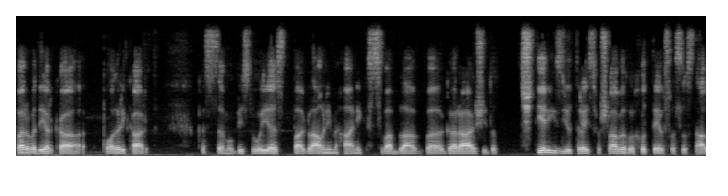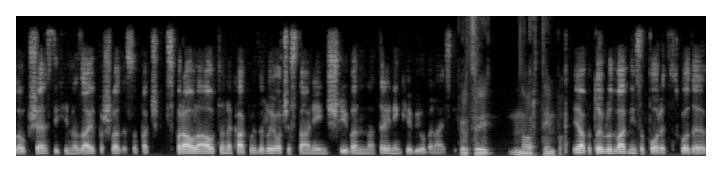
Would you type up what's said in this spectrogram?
prva dirka Paul Ricard. Ker sem v bistvu jaz, pa glavni mehanik, sva bila v garaži do štirih zjutraj smo šla v hotel, smo se ostala ob šestih in nazaj prišla, da so pač spravila avto nekako v delujoče stanje in šli ven na trening, ki je bil ob enajstih. Predvsej nor tempo. Ja, pa to je bilo dva dni zapored, tako da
